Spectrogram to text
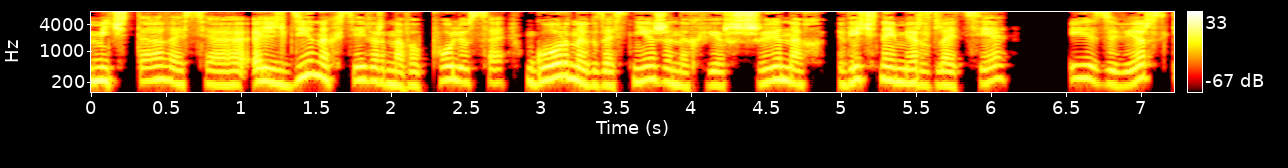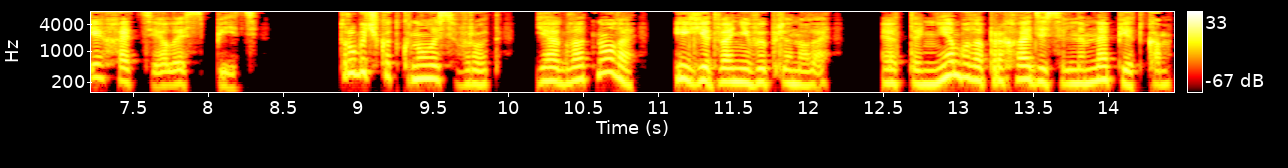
Мечталось о льдинах Северного полюса, горных заснеженных вершинах, вечной мерзлоте, и зверски хотелось пить. Трубочка ткнулась в рот. Я глотнула и едва не выплюнула. Это не было прохладительным напитком,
